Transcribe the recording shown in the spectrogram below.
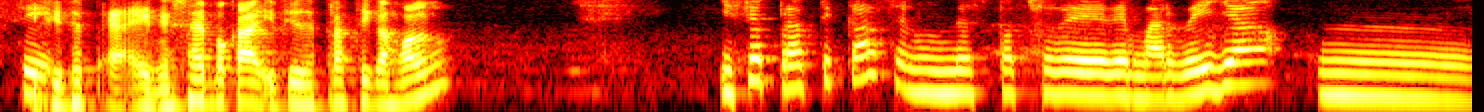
Sí. ¿Hiciste- ¿En esa época hiciste prácticas o algo? Hice prácticas en un despacho de, de Marbella, mm,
